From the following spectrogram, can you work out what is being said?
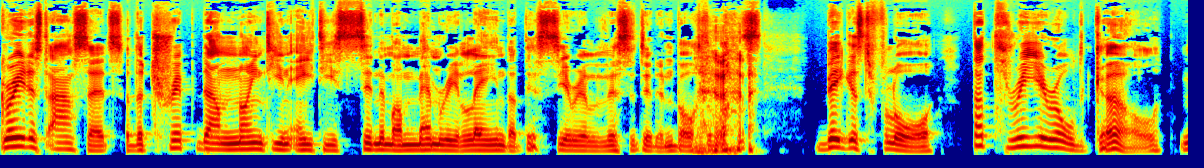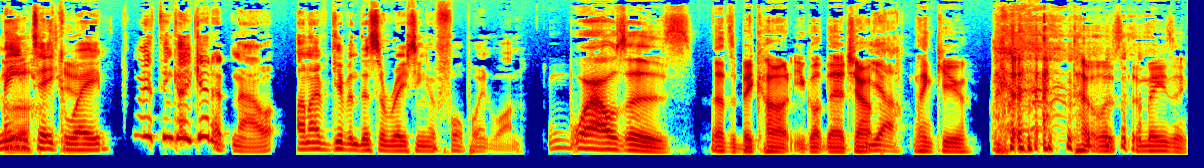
Greatest assets, the trip down 1980s cinema memory lane that this serial elicited in both of us. Biggest flaw, that three year old girl. Main Ugh, yeah. I think I get it now. And I've given this a rating of 4.1. Wowzers. That's a big heart you got there, chap. Yeah. Thank you. that was amazing.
